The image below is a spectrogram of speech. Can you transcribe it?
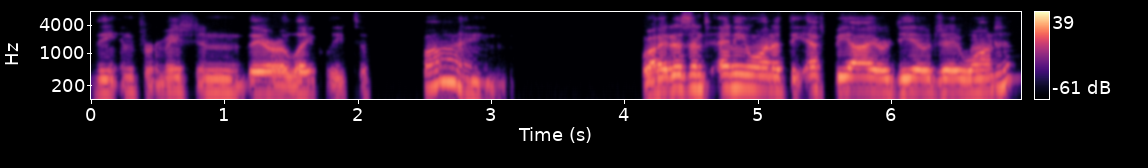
the information they are likely to find. Why doesn't anyone at the FBI or DOJ want him?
